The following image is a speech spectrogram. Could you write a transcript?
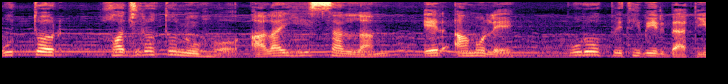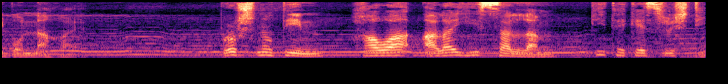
উত্তর হজরত নুহ আলাইহিসাল্লাম এর আমলে পুরো পৃথিবীর ব্যাপী বন্যা হয়। প্রশ্ন তিন, হাওয়া আলাইহিসাল্লাম কি থেকে সৃষ্টি?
